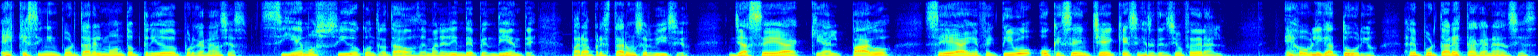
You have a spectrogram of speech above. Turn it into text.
es que sin importar el monto obtenido por ganancias, si hemos sido contratados de manera independiente para prestar un servicio, ya sea que al pago sea en efectivo o que sea en cheque sin retención federal, es obligatorio reportar estas ganancias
